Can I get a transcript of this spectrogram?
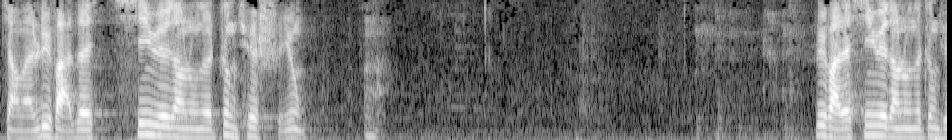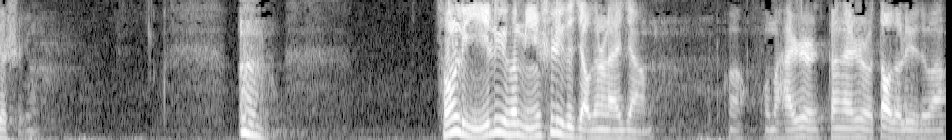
讲完律法在新约当中的正确使用。律法在新约当中的正确使用。从礼仪律和民事律的角度上来讲，啊，我们还是刚才这种道德律对吧？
